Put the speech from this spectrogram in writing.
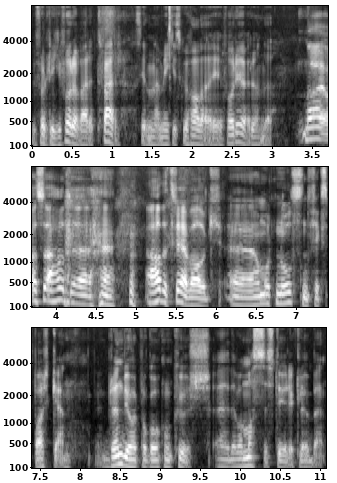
Du følte ikke for å være tverr, siden de ikke skulle ha deg i forrige runde? Nei, altså, jeg hadde, jeg hadde tre valg. Eh, Morten Olsen fikk sparken. Brøndby holdt på å gå konkurs. Eh, det var masse styr i klubben.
